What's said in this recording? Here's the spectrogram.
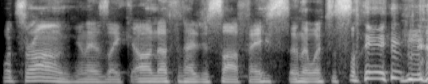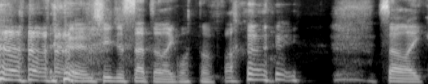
"What's wrong?" And I was like, "Oh, nothing. I just saw a face," and then went to sleep. and she just sat there like, "What the fuck?" so like,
